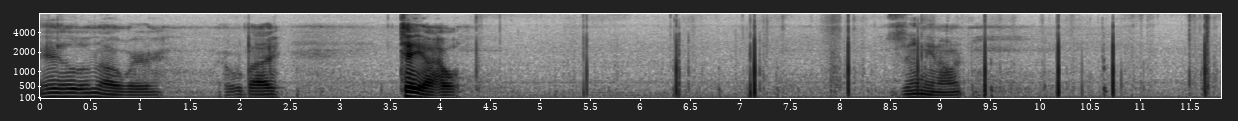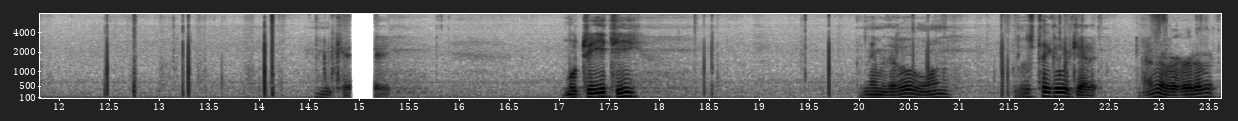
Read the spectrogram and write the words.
Middle of nowhere, over by Tahoe. Zoom in on it. Okay. Motiiti. The name of that little one. Let's take a look at it. I've never heard of it.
